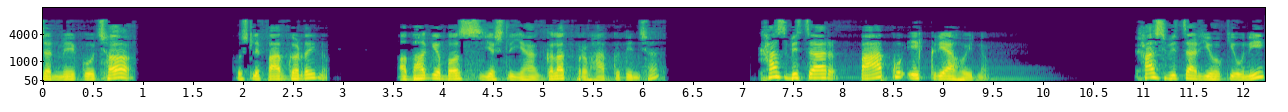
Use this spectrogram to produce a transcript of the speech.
जन्मिएको छ उसले पाप गर्दैन। अभाग्यवश यसले यहाँ गलत प्रभावको दिन्छ खास विचार पापको एक क्रिया होइन। खास विचार यो हो कि उनी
